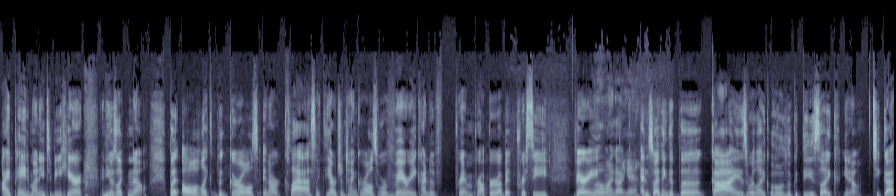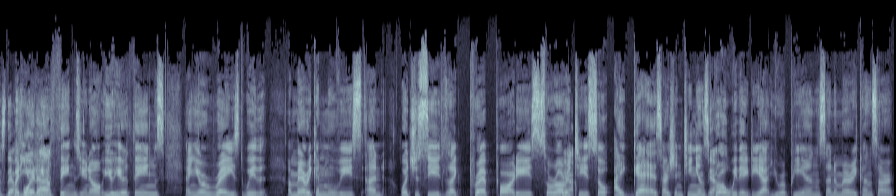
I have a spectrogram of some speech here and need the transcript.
I paid money to be here." And he was like, "No." But all like the girls in our class, like the Argentine girls, were very kind of prim, proper, a bit prissy, very. Oh my god! Yeah. And so I think that the guys were like, "Oh, look at these like you know chicas de but you hear things, you know. You hear things, and you're raised with American movies, and what you see is like prep parties, sororities. So I guess Argentinians Yeah. grow with the idea Europeans and Americans are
